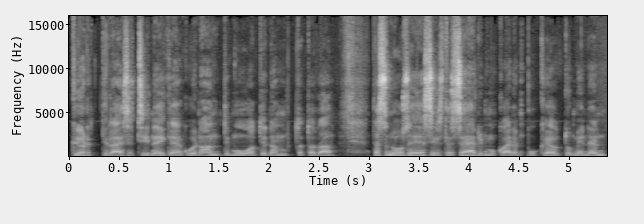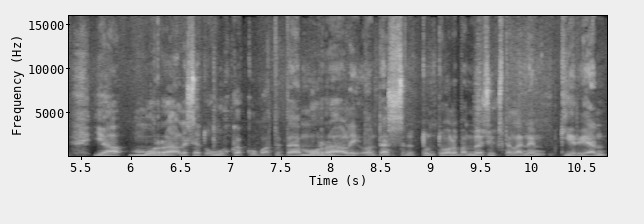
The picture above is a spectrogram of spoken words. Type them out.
körttiläiset siinä ikään kuin antimuotina, mutta tota, tässä nousee esiin sitten säädynmukainen pukeutuminen ja moraaliset uhkakuvat. Ja tämä moraali on tässä nyt tuntuu olevan myös yksi tällainen kirjan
